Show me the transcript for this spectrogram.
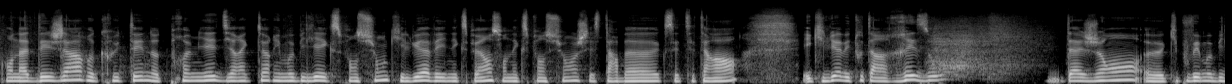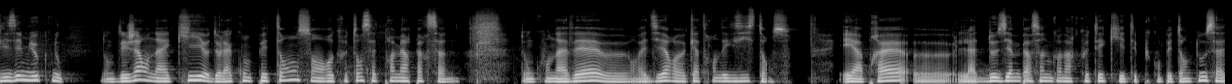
qu'on a déjà recruté notre premier directeur immobilier expansion qui lui avait une expérience en expansion chez Starbucks, etc. et qui lui avait tout un réseau d'agents qui pouvaient mobiliser mieux que nous. Donc déjà, on a acquis de la compétence en recrutant cette première personne. Donc on avait, euh, on va dire, euh, quatre ans d'existence. Et après, euh, la deuxième personne qu'on a recrutée qui était plus compétente que nous, ça a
